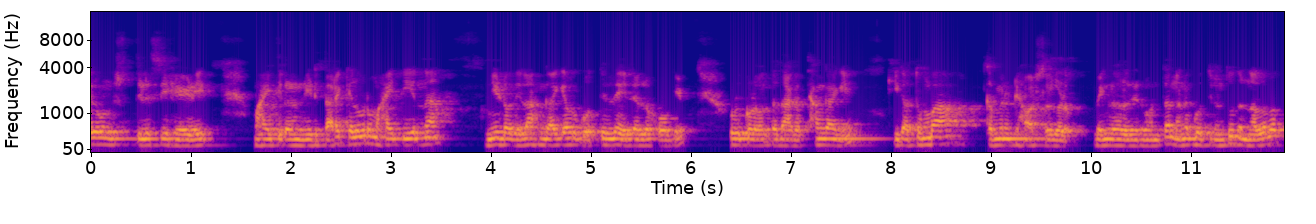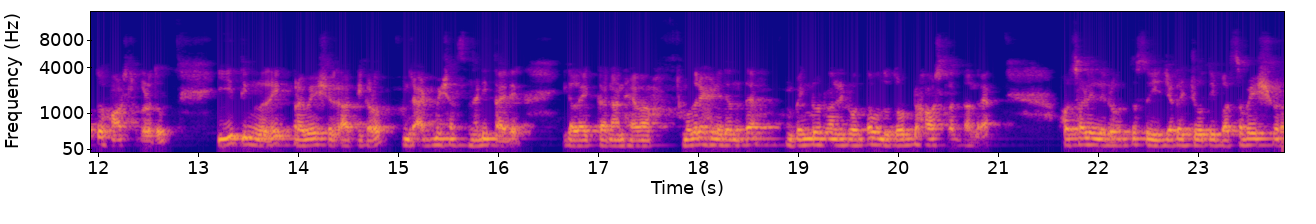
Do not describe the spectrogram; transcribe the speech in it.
ಕೆಲವೊಂದಿಷ್ಟು ತಿಳಿಸಿ ಹೇಳಿ ಮಾಹಿತಿಗಳನ್ನು ನೀಡ್ತಾರೆ. ಕೆಲವರು ಮಾಹಿತಿಯನ್ನು ನೀಡೋದಿಲ್ಲ. ಹಾಗಾಗಿ ಅವ್ರು ಗೊತ್ತಿಲ್ಲದೆ ಎಲ್ಲೆಲ್ಲೋ ಹೋಗಿ ಉಳ್ಕೊಳ್ಳುವಂಥದ್ದಾಗುತ್ತೆ. ಹಾಗಾಗಿ ಈಗ ತುಂಬ ಕಮ್ಯುನಿಟಿ ಹಾಸ್ಟೆಲ್ಗಳು ಬೆಂಗಳೂರಲ್ಲಿರುವಂಥ ನನಗೆ ಗೊತ್ತಿರುವಂಥ ಒಂದು ನಲವತ್ತು ಹಾಸ್ಟೆಲ್ಗಳದ್ದು ಈ ತಿಂಗಳಲ್ಲಿ ಪ್ರವೇಶಾತಿಗಳು ಅಂದರೆ ಅಡ್ಮಿಷನ್ಸ್ ನಡೀತಾ ಇದೆ. ಈಗ ಲೈಕ್ ನಾನು ಮೊದಲೇ ಹೇಳಿದಂತೆ ಬೆಂಗಳೂರಿನಲ್ಲಿರುವಂಥ ಒಂದು ದೊಡ್ಡ ಹಾಸ್ಟೆಲ್ ಅಂತಂದ್ರೆ ಹೊಸಳ್ಳಿಲಿರುವಂಥ ಶ್ರೀ ಜಗಜ್ಯೋತಿ ಬಸವೇಶ್ವರ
